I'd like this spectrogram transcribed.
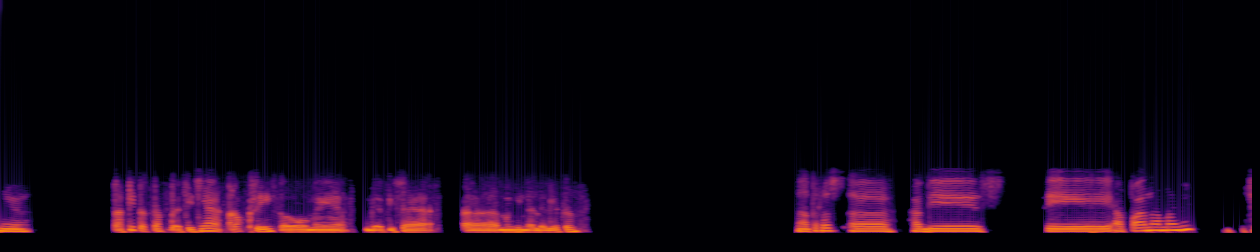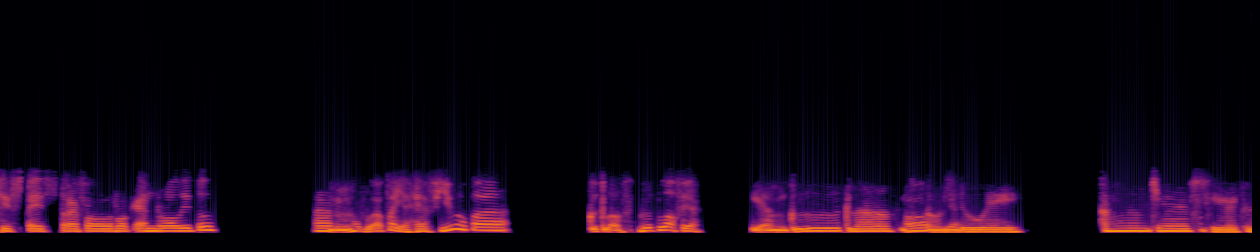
Iya. Tapi tetap basisnya rock sih kalau nggak bisa eh, menghindar dari itu. Nah terus eh, habis si apa namanya si Space Travel Rock and Roll itu eh, Hmm. lagu apa ya? Have You apa Good Love. Good Love ya? Yang good love is Oh, on iya. the way. I'm just here to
